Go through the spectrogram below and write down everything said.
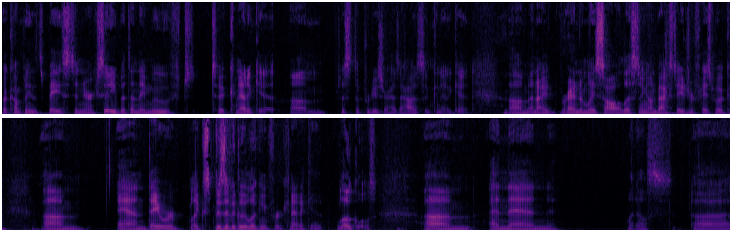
a company that's based in New York City, but then they moved to Connecticut. Um, just the producer has a house in Connecticut, um, and I randomly saw a listing on Backstage or Facebook, um, and they were like specifically looking for Connecticut locals. Um, and then what else? Uh,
